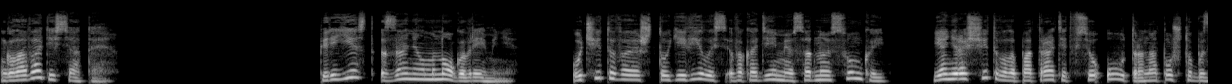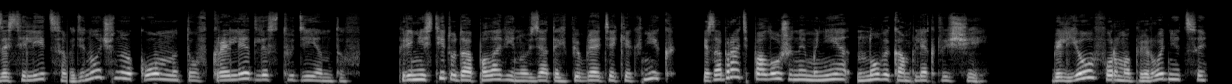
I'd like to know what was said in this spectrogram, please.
Глава десятая. Переезд занял много времени. Учитывая, что явилась в академию с одной сумкой, я не рассчитывала потратить все утро на то, чтобы заселиться в одиночную комнату в крыле для студентов, перенести туда половину взятых в библиотеке книг и забрать положенный мне новый комплект вещей. Белье, форма природницы,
